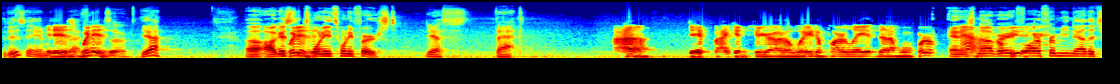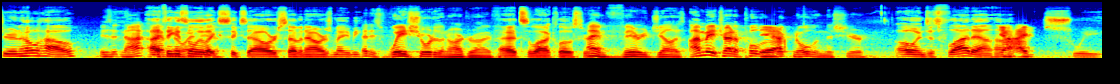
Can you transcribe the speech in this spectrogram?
It is AMA. It is. right? When is So, it? Yeah. Uh, August When the 20th, 21st. yes, that. I don't know. If I can figure out a way to parlay it that I'm working. And it's yeah, not very far there. from you now that you're in Ohio. Is it not? I, have think no it's only idea. like six hours, seven hours maybe. That is way shorter than our drive. That's a lot closer. I am very jealous. I may try to pull a Yeah. Rick Nolan this year. oh, and just fly down, huh? Yeah, I- Sweet.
